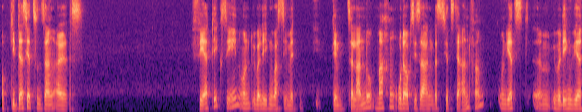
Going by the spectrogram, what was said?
ob die das jetzt sozusagen als fertig sehen und überlegen, was sie mit dem Zalando machen, oder ob sie sagen, das ist jetzt der Anfang und jetzt ähm, überlegen wir,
